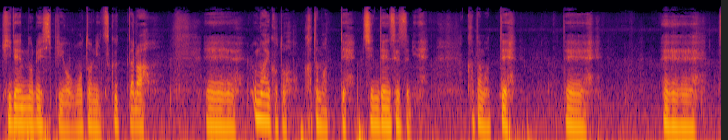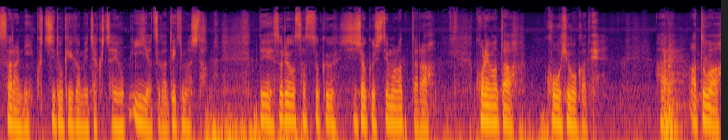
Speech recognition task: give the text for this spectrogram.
秘伝のレシピを元に作ったら、えー、うまいこと固まって沈殿せずにね固まってで、えー、さらに口どけがめちゃくちゃいいやつができました。でそれを早速試食してもらったらこれまた高評価で、はい、あとは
